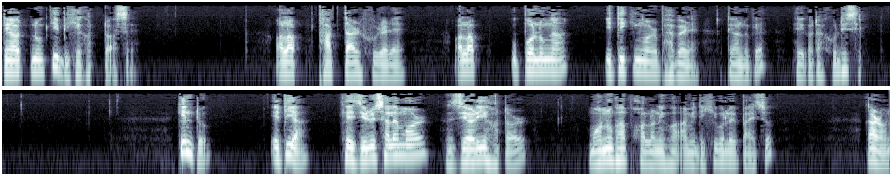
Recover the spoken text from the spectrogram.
তেওঁতনো কি বিশেষত্ব আছে? অলপ ঠাট্টাৰ সুৰেৰে অলপ উপলুঙা ইটিকিঙৰ ভাৱেৰে তেওঁলোকে সেই কথা সুধিছিল। কিন্তু এতিয়া সেই জিৰচালেমৰ জীয়ৰীহঁতৰ মনোভাৱ সলনি হোৱা আমি দেখিবলৈ পাইছো কাৰণ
